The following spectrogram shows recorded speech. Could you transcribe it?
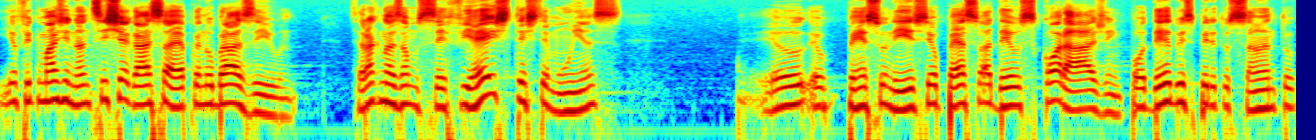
E eu fico imaginando se chegar essa época no Brasil, será que nós vamos ser fiéis testemunhas? Eu, eu penso nisso e eu peço a Deus coragem, poder do Espírito Santo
